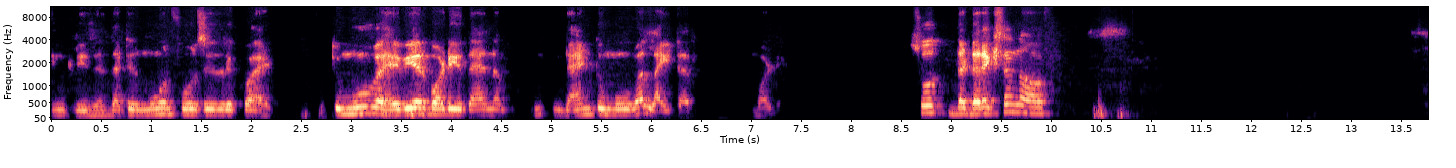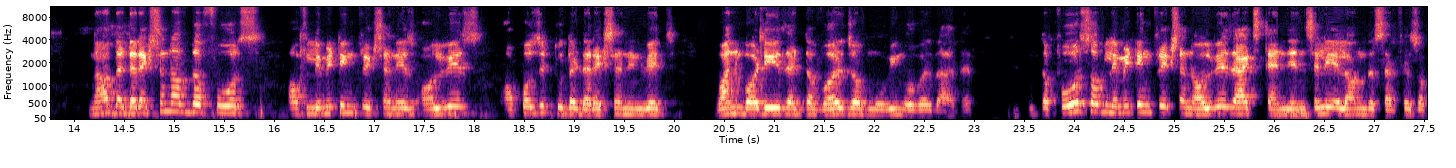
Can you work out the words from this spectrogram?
increases. That is, more force is required to move a heavier body than a, than to move a lighter body. So, the direction of now the direction of the force of limiting friction is always opposite to the direction in which one body is at the verge of moving over the other. The force of limiting friction always acts tangentially along the surface of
